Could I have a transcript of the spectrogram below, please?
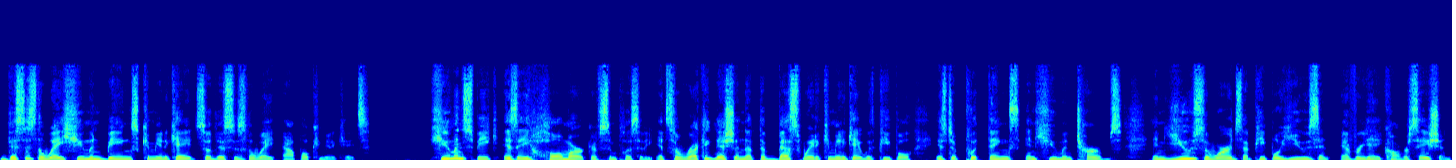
This is the way human beings communicate, so this is the way Apple communicates. Human speak is a hallmark of simplicity. It's the recognition that the best way to communicate with people is to put things in human terms and use the words that people use in everyday conversation.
